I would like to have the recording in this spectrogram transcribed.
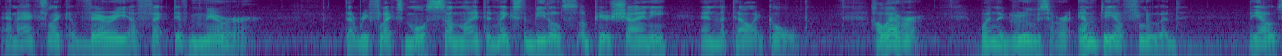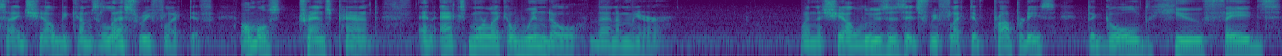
and acts like a very effective mirror that reflects most sunlight and makes the beetles appear shiny and metallic gold. However, when the grooves are empty of fluid, the outside shell becomes less reflective, almost transparent, and acts more like a window than a mirror. When the shell loses its reflective properties, the gold hue fades,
